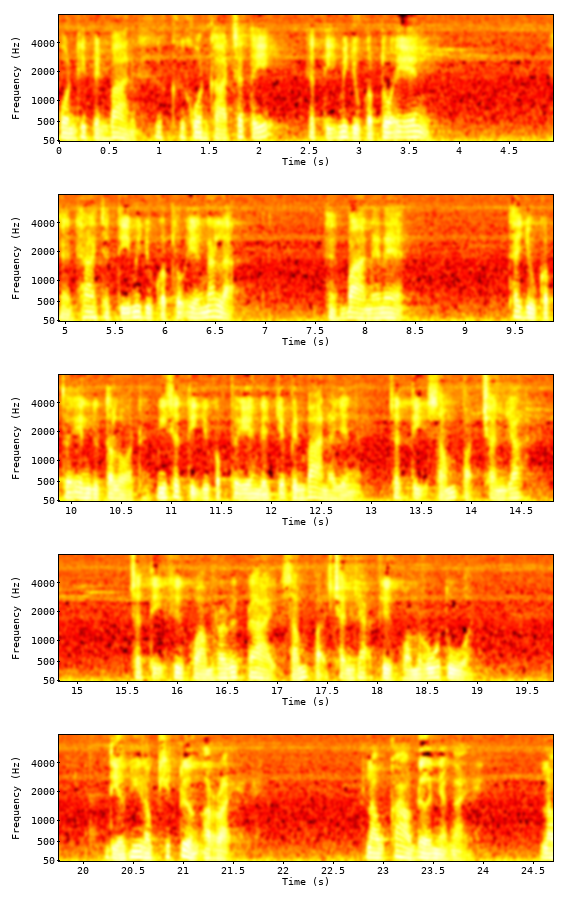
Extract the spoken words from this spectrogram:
คนที่เป็นบ้านคือคือคนขาดสติ สติไม่อยู่กับตัวเอง ถ้าสติไม่อยู่กับตัวเองนั่นแหละบ้านแน่ๆ ถ้าอยู่กับตัวเองอยู่ตลอด มีสติอยู่กับตัวเองเดี๋ยวจะเป็นบ้านอะไรยังไง สติสัมปชัญญะ สติคือความระลึกได้ สัมปชัญญะคือความรู้ตัว เดี๋ยวนี้เราคิดเรื่องอะไร เราก้าวเดินยังไง เรา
